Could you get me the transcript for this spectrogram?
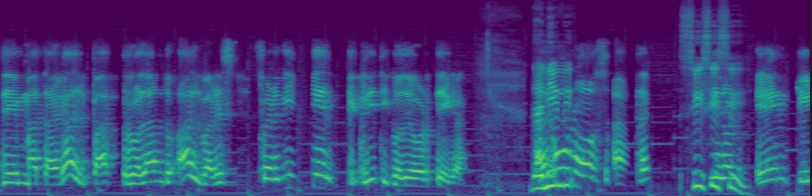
de Matagalpa, Rolando Álvarez, ferviente crítico de Ortega. Daniel... Algunos sí, sí, sí. en que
